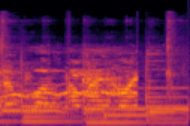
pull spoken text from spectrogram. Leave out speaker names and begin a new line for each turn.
garin ban amai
